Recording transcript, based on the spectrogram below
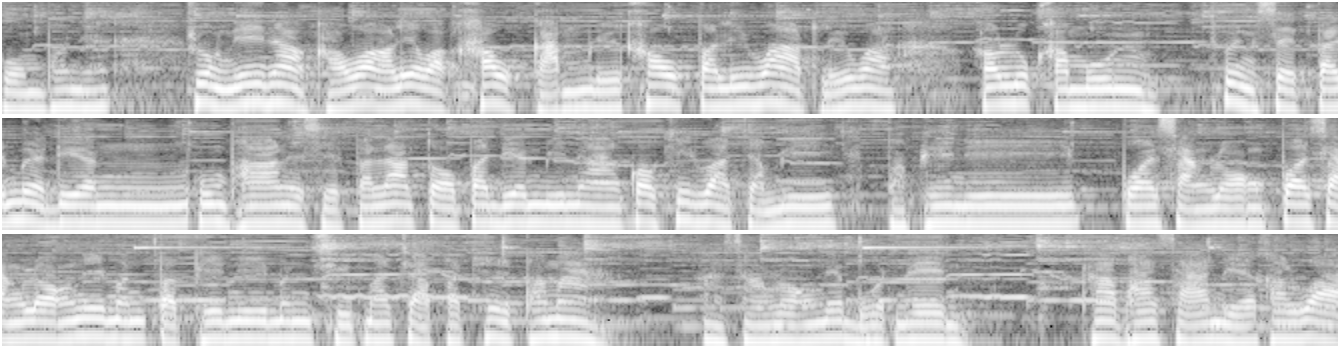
กรมเพราะเนี้ยช่วงนี้นะเขาว่าเรียกว่าเข้ากรรมหรือเข้าปริวาสหรือว่าเข้าลุกขมูลเพิ่งเสร็จไปเมื่อเดือนกุมภาเนี่ยเสร็จไปแล้วต่อไปเดือนมีนาก็คิดว่าจะมีประเพณีปล่อยสั่งรองปล่อยสั่งรองนี่มันประเพณีมันสืบมาจากประเทศพม่าสั่งรองเนี่ยบวชเนน ถ้าภาษาเหนือเขาว่า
